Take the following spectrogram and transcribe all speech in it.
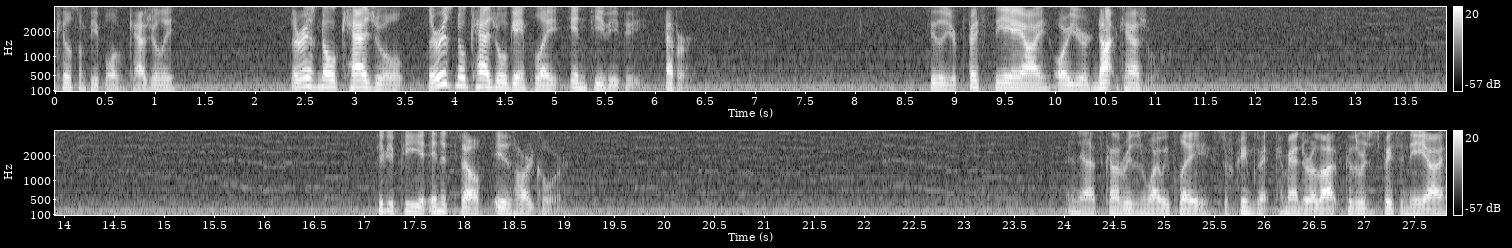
kill some people casually. There is no casual, there is no casual gameplay in PvP, ever. It's either you're facing the AI or you're not casual. PvP in itself is hardcore. And yeah, that's kind of the reason why we play Supreme Commander a lot, because we're just facing the AI.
